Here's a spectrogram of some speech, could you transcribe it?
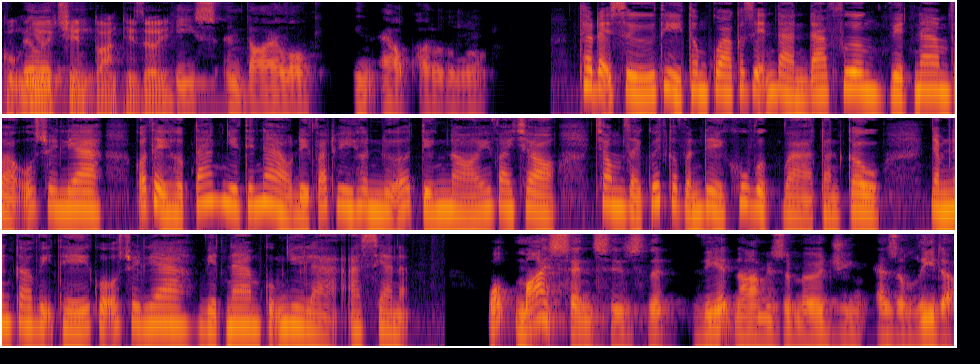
cũng như trên toàn thế giới. Theo đại sứ thì thông qua các diễn đàn đa phương, Việt Nam và Australia có thể hợp tác như thế nào để phát huy hơn nữa tiếng nói vai trò trong giải quyết các vấn đề khu vực và toàn cầu nhằm nâng cao vị thế của Australia, Việt Nam cũng như là ASEAN ạ? Well, my sense is that Vietnam is emerging as a leader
